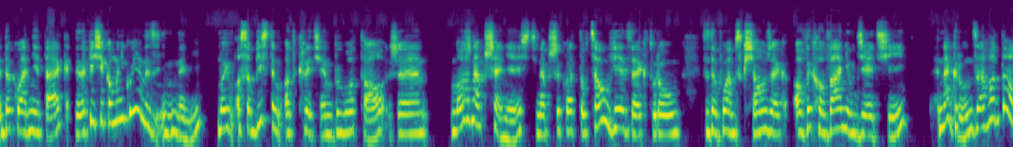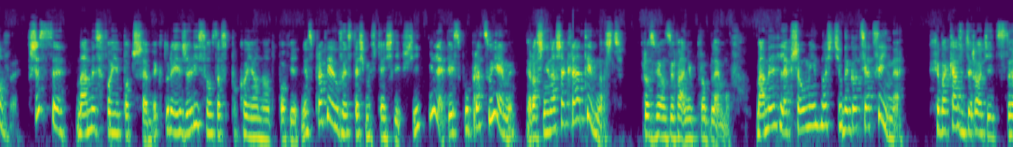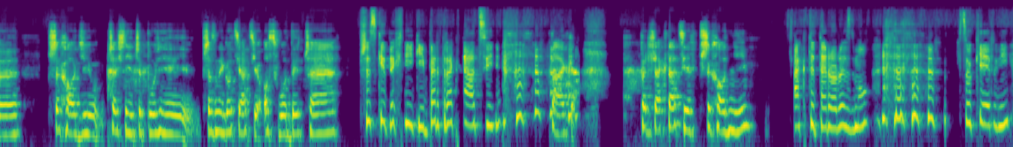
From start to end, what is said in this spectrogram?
Dokładnie tak. Lepiej się komunikujemy z innymi. Moim osobistym odkryciem było to, że można przenieść na przykład tą całą wiedzę, którą zdobyłam z książek o wychowaniu dzieci na grunt zawodowy. Wszyscy mamy swoje potrzeby, które jeżeli są zaspokojone odpowiednio, sprawiają, że jesteśmy szczęśliwsi i lepiej współpracujemy. Rośnie nasza kreatywność w rozwiązywaniu problemów. Mamy lepsze umiejętności negocjacyjne. Chyba każdy rodzic e, przechodził wcześniej czy później przez negocjacje o słodycze. Wszystkie techniki pertraktacji. Tak. Pertraktacje w przychodni. Akty terroryzmu w cukierni.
